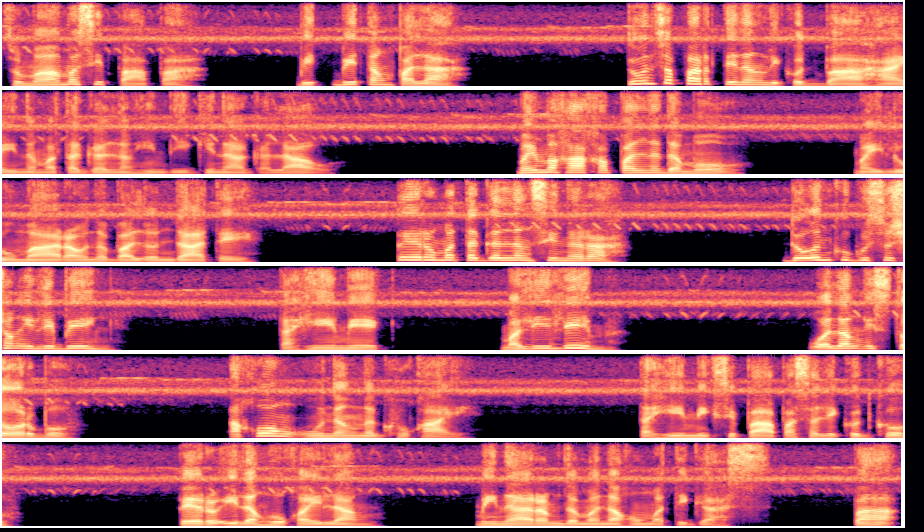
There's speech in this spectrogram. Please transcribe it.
Sumama si Papa. Bitbitang pala. Doon sa parte ng likod bahay na matagal nang hindi ginagalaw. May makakapal na damo. May lumaraw na balon dati. Pero matagal lang sinara. Doon ko gusto siyang ilibing. Tahimik. Malilim. Walang istorbo. Ako ang unang naghukay. Tahimik si Papa sa likod ko. Pero ilang hukay lang. May naramdaman akong matigas. Pa,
